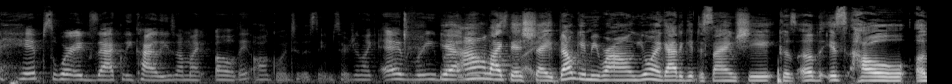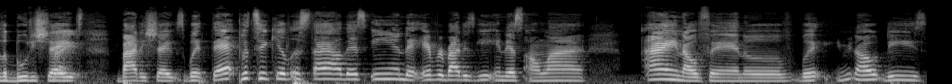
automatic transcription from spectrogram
hips were exactly Kylie's. I'm like, oh, they all go into the same surgeon. Like everybody. Yeah, I don't like that like, shape. Don't get me wrong. You ain't got to get the same shit because other it's whole other booty shapes, right. body shapes. But that particular style that's in that everybody's getting that's online, I ain't no fan of, but you know these.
